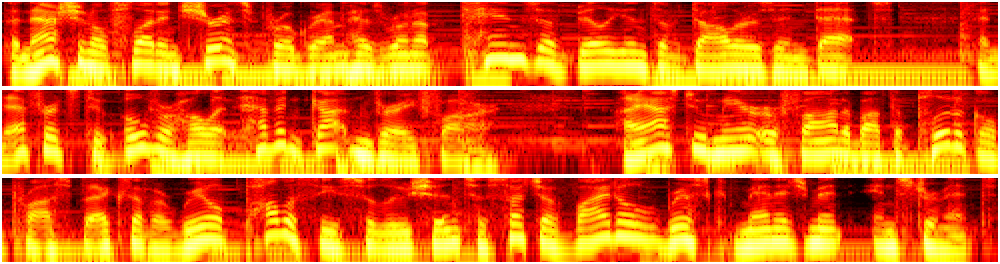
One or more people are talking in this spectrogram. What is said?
The National Flood Insurance Program has run up tens of billions of dollars in debts, and efforts to overhaul it haven't gotten very far. I asked Umair Irfan about the political prospects of a real policy solution to such a vital risk management instrument.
